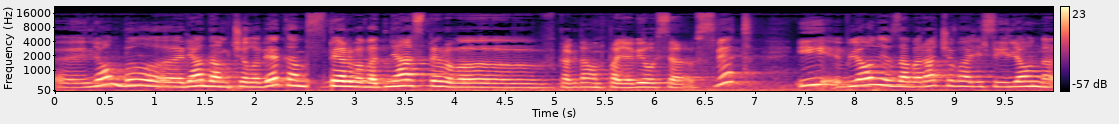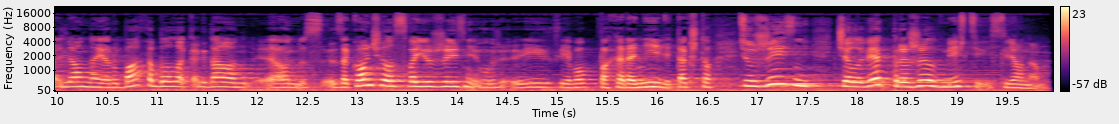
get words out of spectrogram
э, Лен был рядом человеком с первого дня, с первого, э, когда он появился в свет – и в лене заворачивались, и лен, ленная рубаха была, когда он, он закончил свою жизнь, и его похоронили. Так что всю жизнь человек прожил вместе с леном.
